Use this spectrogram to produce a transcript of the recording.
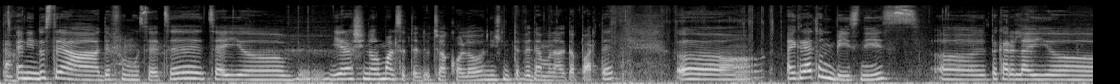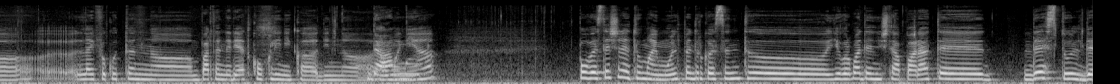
Da. În industria de frumusețe, ți-ai, uh, era și normal să te duci acolo, nici nu te vedeam în altă parte. Uh, ai creat un business uh, pe care l-ai, uh, l-ai făcut în, uh, în parteneriat cu o clinică din uh, Da, România. mă. Povestește-ne tu mai mult, pentru că sunt, uh, e vorba de niște aparate destul de...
